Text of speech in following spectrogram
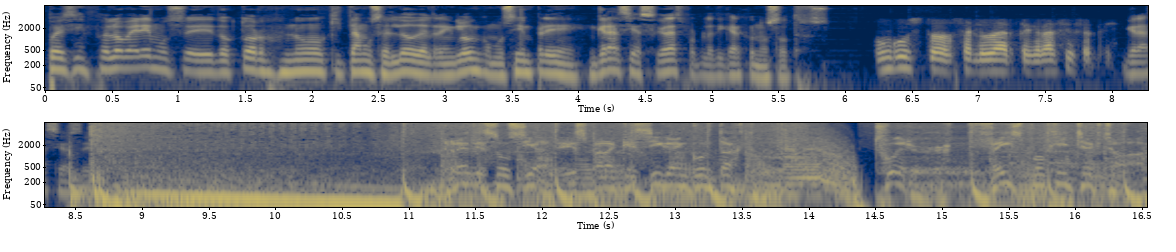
Pues sí, pues lo veremos, eh, doctor. No quitamos el dedo del renglón, como siempre. Gracias, gracias por platicar con nosotros. Un gusto saludarte, gracias a ti. Gracias. Eh. Redes sociales para que siga en contacto: Twitter, Facebook y TikTok.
